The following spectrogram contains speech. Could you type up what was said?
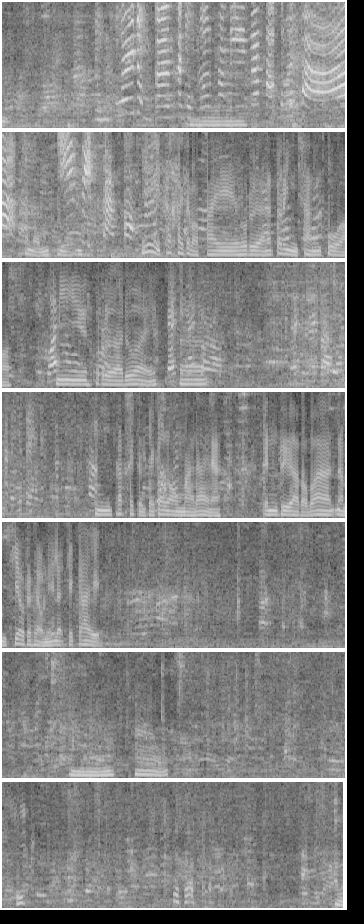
ขนมถ้วยขนมตาลขนมเราทำเองนะคะคุณลูกค้าขนม20 3กล่องนี่ถ้าใครจะแบบไปเรือนะตริ่งชันทัวร์ มีเรือด้วยเออมีถ้าใครสนใจก็ลองมาได้นะ เป็นเรือแบบว่านำเที่ยวแถวๆนี้แหละใกล้ๆอืมข้าวอุ๊ยอื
